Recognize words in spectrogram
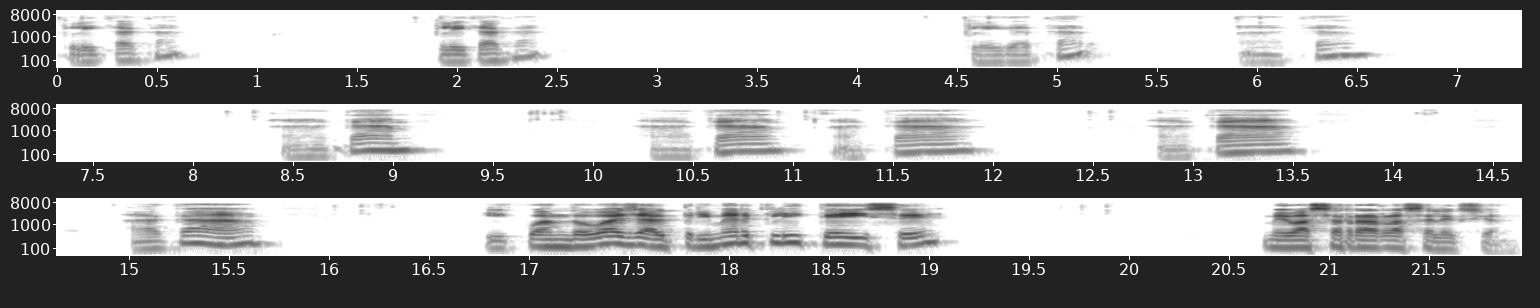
clic acá, clic acá, clic acá, acá, acá, acá, acá, acá, acá, y cuando vaya al primer clic que hice, me va a cerrar la selección.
